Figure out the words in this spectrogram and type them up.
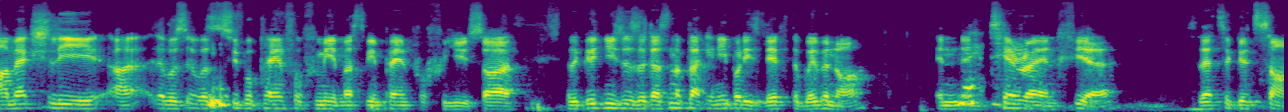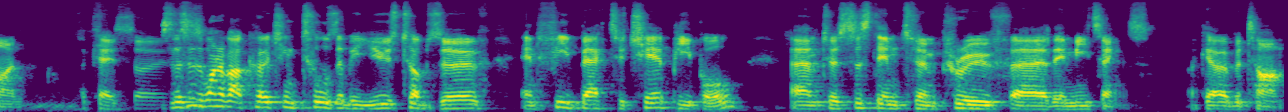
I'm actually uh, it was it was super painful for me. It must have been painful for you. So uh, the good news is it doesn't look like anybody's left the webinar in, in terror and fear. So that's a good sign. Okay, so, so this is one of our coaching tools that we use to observe and feedback to chair people um, to assist them to improve uh, their meetings. Okay, over time.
